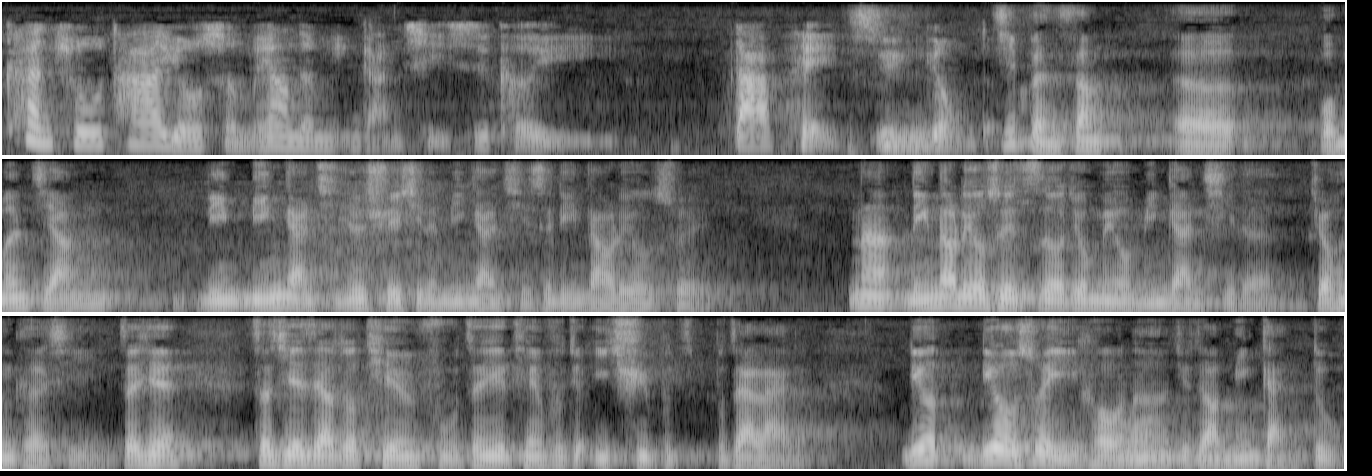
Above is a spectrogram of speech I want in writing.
看出他有什么样的敏感期是可以搭配运用的。基本上，呃。我们讲敏敏感期，就是学习的敏感期是零到六岁。那零到六岁之后就没有敏感期的，就很可惜。这些这些叫做天赋，这些天赋就一去不不再来了。六六岁以后呢，就叫敏感度。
